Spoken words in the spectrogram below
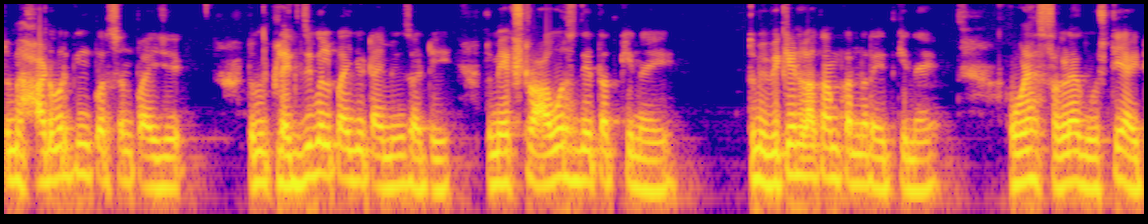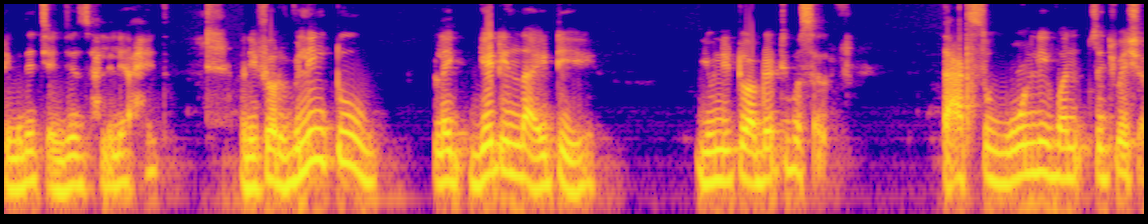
तुम्ही हार्डवर्किंग पर्सन पाहिजे तुम्ही फ्लेक्झिबल पाहिजे टायमिंगसाठी तुम्ही एक्स्ट्रा आवर्स देतात की नाही तुम्ही विकेंडला काम करणार आहेत की नाही एवढ्या सगळ्या गोष्टी आय टीमध्ये चेंजेस झालेले आहेत. आणि if you are willing to like get in the I T you need to update yourself that's only one situation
